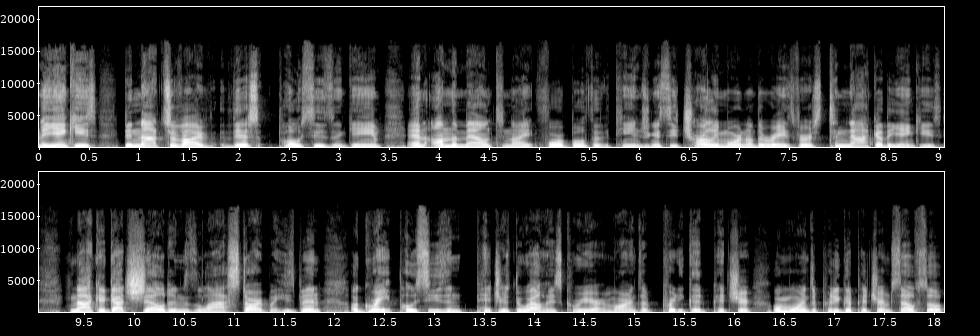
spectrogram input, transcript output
the Yankees did not survive this postseason game. And on the mound tonight for both of the teams, you're going to see Charlie Morton of the Rays versus Tanaka, the Yankees. Tanaka got shelled in his last start, but he's been a great postseason pitcher throughout his career. And Morton's a pretty good pitcher, or Morton's a pretty good pitcher himself. So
